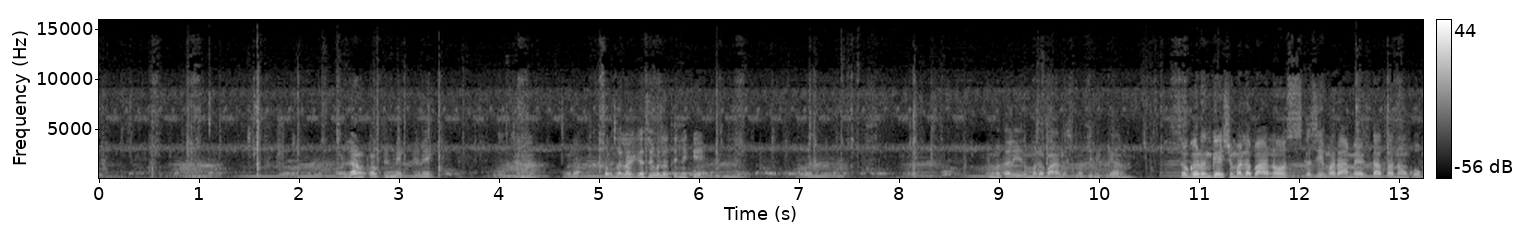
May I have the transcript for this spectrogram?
mhm. Walang katinik-tinik. Ha? Wala. Pag malaki kasi walang tinik eh. Mm. Yung matalino malabanos, matinik yan. So ganun guys yung malabanos kasi marami nagtatanong kung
